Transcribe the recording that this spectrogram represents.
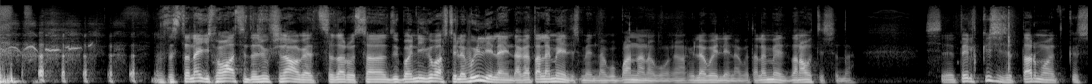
no sest ta nägi, siis ma vaatasin ta siukse näoga, et saad aru, et sa oled juba nii kõvasti üle võlli läinud, aga talle meeldis meid nagu panna nagu no, üle võlli nagu talle meeldis, ta nautis seda. siis tõlk küsis, et Tarmo, et kas.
